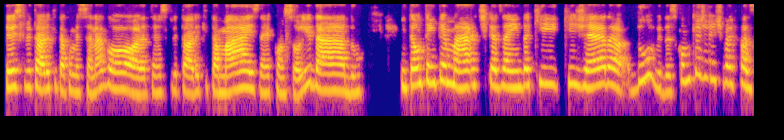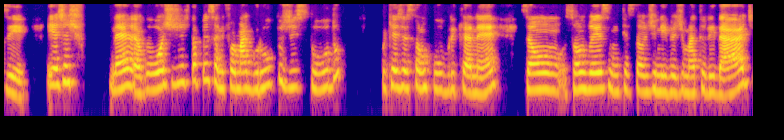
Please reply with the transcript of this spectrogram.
Tem o escritório que está começando agora, tem o escritório que está mais né, consolidado. Então, tem temáticas ainda que, que gera dúvidas. Como que a gente vai fazer? E a gente, né, hoje a gente está pensando em formar grupos de estudo porque gestão pública, né, são, são mesmo em questão de nível de maturidade,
